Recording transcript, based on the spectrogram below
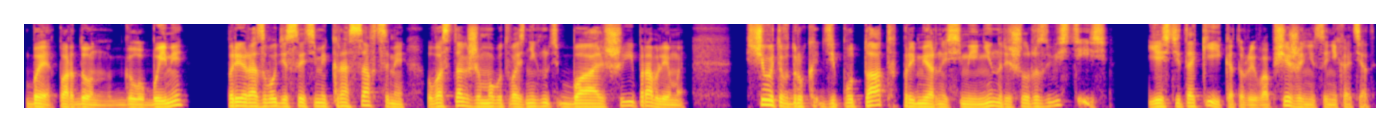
б. пардон, голубыми. При разводе с этими красавцами у вас также могут возникнуть большие проблемы. С чего это вдруг депутат, примерный семьянин, решил развестись? Есть и такие, которые вообще жениться не хотят,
